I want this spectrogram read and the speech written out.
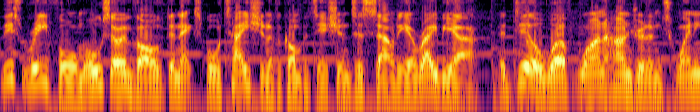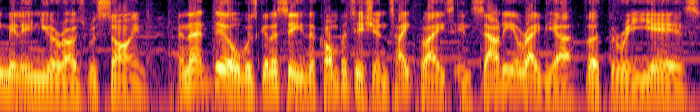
This reform also involved an exportation of the competition to Saudi Arabia. A deal worth 120 million euros was signed and that deal was going to see the competition take place in Saudi Arabia for three years.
